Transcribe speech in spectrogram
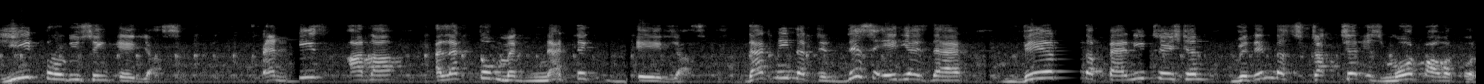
heat producing areas and these are the electromagnetic areas. That means that this area is that where the penetration within the structure is more powerful.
